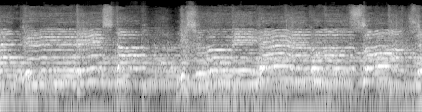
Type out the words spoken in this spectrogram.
산 그리스도 예수 우리의 구속자.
